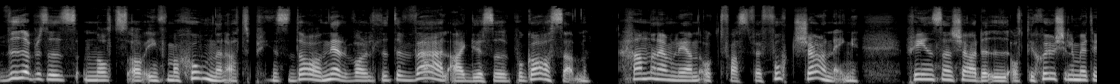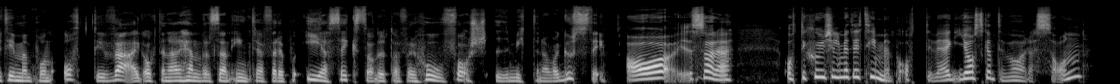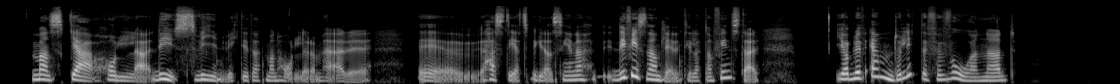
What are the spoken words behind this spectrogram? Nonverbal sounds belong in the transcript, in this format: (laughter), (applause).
Vi har precis nåtts av informationen att prins Daniel varit lite väl aggressiv på gasen. Han har nämligen åkt fast för fortkörning. Prinsen körde i 87 km i timmen på en 80-väg och den här händelsen inträffade på E16 utanför Hofors i mitten av augusti. Ja, Sara. 87 km i timmen på 80-väg. Jag ska inte vara sån. Man ska hålla, det är ju svinviktigt att man håller de här eh, hastighetsbegränsningarna. Det finns en anledning till att de finns där. Jag blev ändå lite förvånad.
